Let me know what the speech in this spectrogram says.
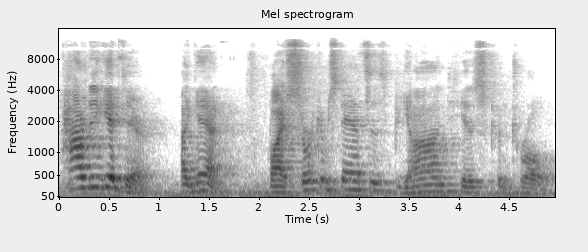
How did he get there? Again, by circumstances beyond his control.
